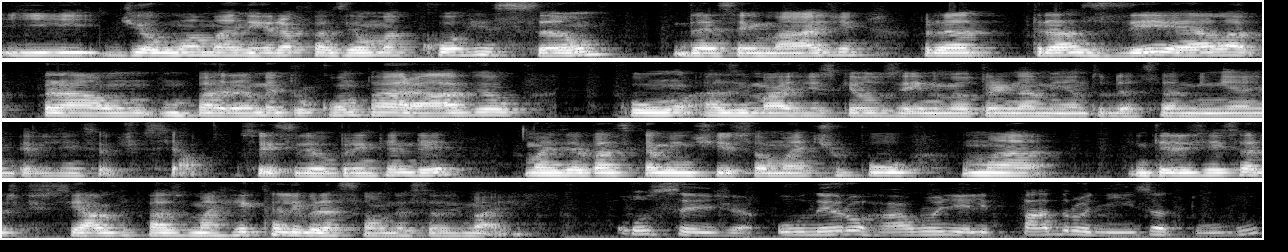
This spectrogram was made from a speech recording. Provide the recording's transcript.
e, de alguma maneira, fazer uma correção dessa imagem para trazer ela para um, um, parâmetro comparável com as imagens que eu usei no meu treinamento dessa minha inteligência artificial. Não sei se deu para entender, mas é basicamente isso. É uma tipo uma inteligência artificial que faz uma recalibração dessas imagens. Ou seja, o NeuroHarmony ele padroniza tudo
